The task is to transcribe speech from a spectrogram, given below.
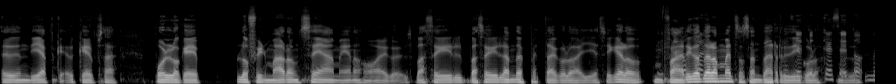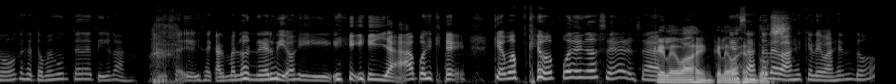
en día, que, que, o sea, por lo que lo firmaron sea menos o algo. Va a seguir, va a seguir dando espectáculos allí. Así que los fanáticos de los Mets son tan ridículos. que se no, que se tomen un té de tila y se, y se calmen los nervios y, y ya, porque ¿qué más, ¿qué más pueden hacer? O sea, Que le bajen, que le bajen exacto, dos. le bajen, que le bajen dos.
